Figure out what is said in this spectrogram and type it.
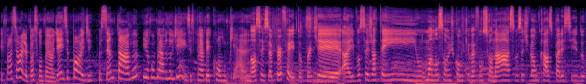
e falar assim, olha, posso acompanhar a audiência? Pode. Eu sentava e acompanhava as audiências pra ver como que era. Nossa, isso é perfeito, porque aí você já tem uma noção de como que vai funcionar, se você tiver um caso parecido,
